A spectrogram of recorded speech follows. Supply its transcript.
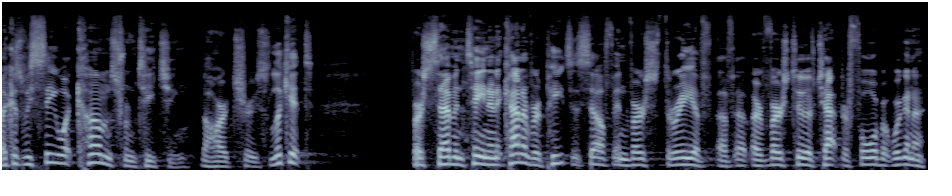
because we see what comes from teaching the hard truths. Look at verse 17, and it kind of repeats itself in verse 3 of, of or verse 2 of chapter 4, but we're going to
